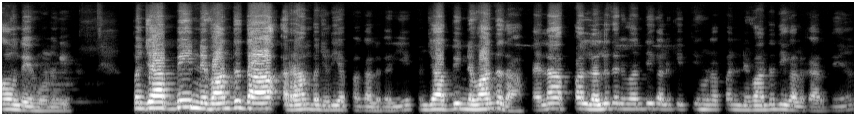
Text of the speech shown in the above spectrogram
ਆਉਂਦੇ ਹੋਣਗੇ। ਪੰਜਾਬੀ ਨਿਬੰਧ ਦਾ ਆਰੰਭ ਜਿਹੜੀ ਆਪਾਂ ਗੱਲ ਕਰੀਏ, ਪੰਜਾਬੀ ਨਿਬੰਧ ਦਾ, ਪਹਿਲਾਂ ਆਪਾਂ ਲਲਿਤ ਨਿਬੰਧ ਦੀ ਗੱਲ ਕੀਤੀ, ਹੁਣ ਆਪਾਂ ਨਿਬੰਧ ਦੀ ਗੱਲ ਕਰਦੇ ਹਾਂ।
